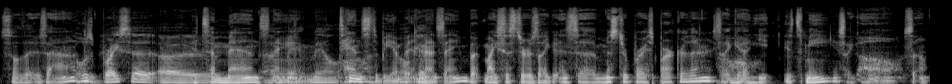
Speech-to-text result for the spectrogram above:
So there's that. Oh, is Bryce a... Uh, it's a man's a name. male- Tends oh, to be a okay. man's name, but my sister is like, "Is uh, Mr. Bryce Barker there?" It's like, Oh. he- "It's me." It's like, "Oh." So,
